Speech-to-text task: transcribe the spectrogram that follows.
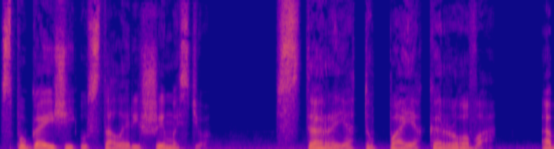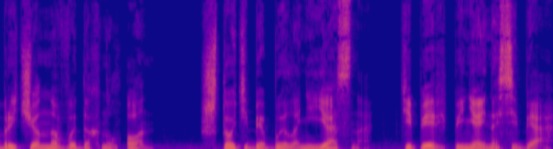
с пугающей усталой решимостью. «Старая тупая корова!» – обреченно выдохнул он. «Что тебе было неясно? Теперь пеняй на себя!»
